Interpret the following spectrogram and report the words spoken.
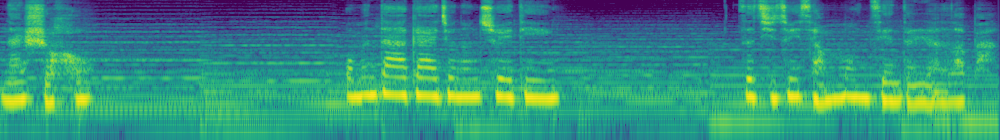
那时候，我们大概就能确定自己最想梦见的人了吧。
